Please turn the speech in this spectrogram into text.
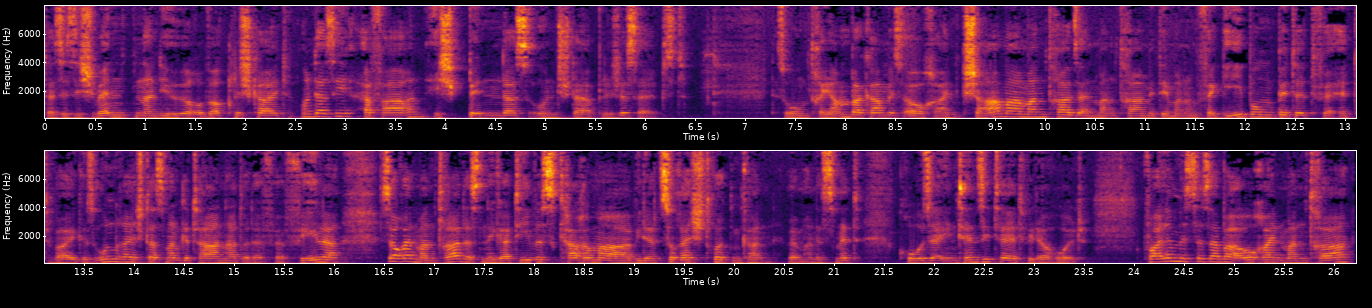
dass sie sich wenden an die höhere Wirklichkeit und dass sie erfahren, ich bin das unsterbliche Selbst. Das Om Triambakam ist auch ein Kshama-Mantra, also ein Mantra, mit dem man um Vergebung bittet für etwaiges Unrecht, das man getan hat oder für Fehler. Ist auch ein Mantra, das negatives Karma wieder zurechtrücken kann, wenn man es mit großer Intensität wiederholt. Vor allem ist es aber auch ein Mantra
